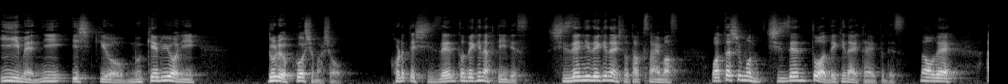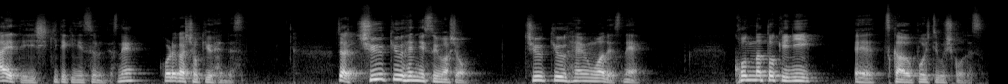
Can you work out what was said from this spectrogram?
いい面に意識を向けるように努力をしましょう。これって自然とできなくていいんです。自然にできない人たくさんいます。私も自然とはできないタイプです。なので、あえて意識的にするんですね。これが初級編です。じゃあ、中級編に進みましょう。中級編はですね、こんな時に、えー、使うポジティブ思考です。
